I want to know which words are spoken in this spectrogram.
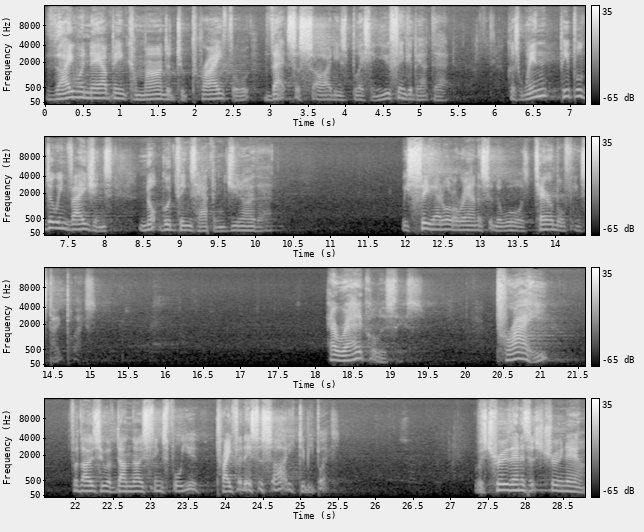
they were now being commanded to pray for that society's blessing. You think about that. Because when people do invasions, not good things happen. Do you know that? We see that all around us in the wars. Terrible things take place. How radical is this? Pray for those who have done those things for you. Pray for their society to be blessed. It was true then as it's true now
